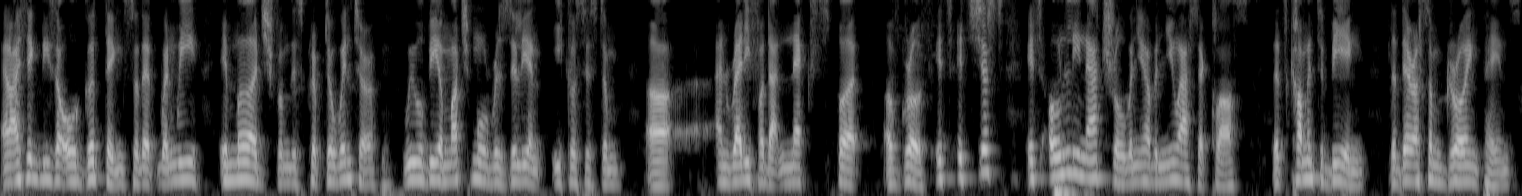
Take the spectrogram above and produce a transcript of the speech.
And I think these are all good things so that when we emerge from this crypto winter, we will be a much more resilient ecosystem uh, and ready for that next spurt of growth. It's it's just it's only natural when you have a new asset class that's come into being that there are some growing pains.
